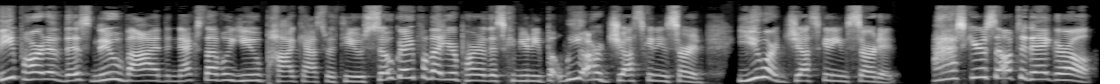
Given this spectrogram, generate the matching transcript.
be part of this new vibe, the Next Level You podcast with you. So grateful that you're part of this community, but we are just getting started. You are just getting started. Ask yourself today, girl,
